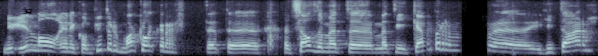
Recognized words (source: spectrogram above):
nu eenmaal in een computer makkelijker. Het, hetzelfde met, eh, met die camper, eh, gitaar.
